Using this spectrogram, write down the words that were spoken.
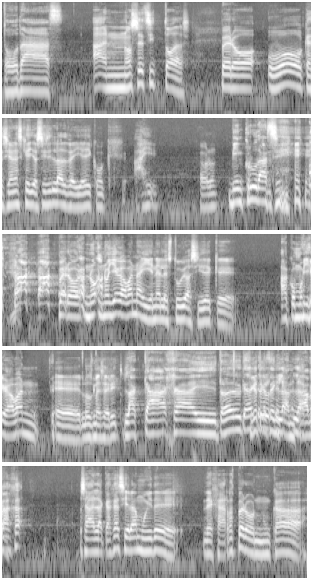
todas. Ah, no sé si todas, pero hubo ocasiones que yo sí las veía y como que, ay, cabrón. Bien crudas. Sí. Pero no, no llegaban ahí en el estudio así de que. A como llegaban eh, los meseritos. La caja y todo eso que Fíjate les que la, la caja. O sea, la caja sí era muy de, de jarras, pero nunca.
